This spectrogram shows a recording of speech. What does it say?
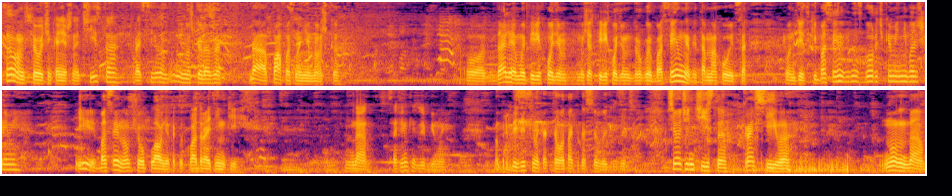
В целом все очень, конечно, чисто, красиво. Ну, немножко даже, да, пафосно немножко. Вот. Далее мы переходим, мы сейчас переходим в другой бассейн, где там находится вон детский бассейн, видно, с горочками небольшими. И бассейн общего плавания, такой квадратненький. Да, Софинки любимый. Ну, приблизительно как-то вот так это все выглядит. Все очень чисто, красиво. Ну да,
